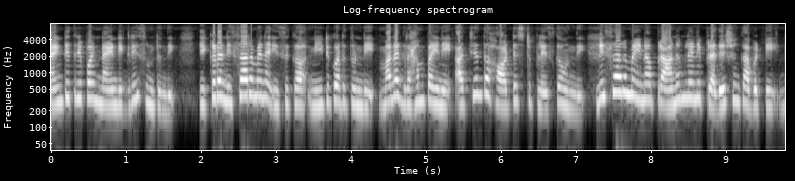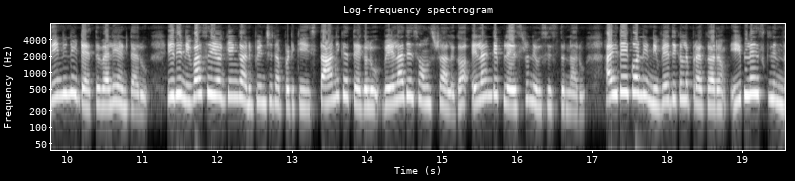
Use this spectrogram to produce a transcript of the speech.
ninety three point nine degrees ఉంటుంది. ఇక్కడ నిస్సారమైన ఇసుక నీటి కొరతుండి మన గ్రహంపైనే అత్యంత హాటెస్ట్ ప్లేస్గా ఉంది. నిస్సారమైన ప్రాణం లేని ప్రదేశం కాబట్టి దీనిని డెత్ వ్యాలీ అంటారు. ఇది నివాసయోగ్యంగా అనిపించినప్పటికీ స్థానిక తెగలు వేలాది సంవత్సరాలుగా ఇలాంటి ప్లేస్లో నివసిస్తున్నారు? అయితే కొన్ని నివేదికల ప్రకారం ఈ ప్లేస్ క్రింద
